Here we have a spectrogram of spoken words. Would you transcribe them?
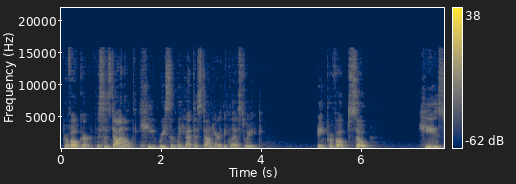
provoker. This is Donald. He recently had this down here, I think last week, being provoked. So he's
